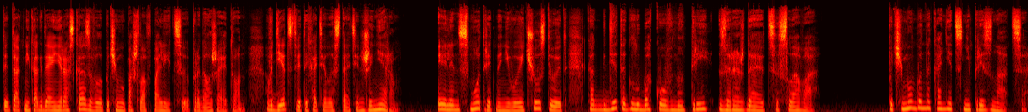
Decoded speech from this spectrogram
Ты так никогда и не рассказывала, почему пошла в полицию, продолжает он. В детстве ты хотела стать инженером. Эллен смотрит на него и чувствует, как где-то глубоко внутри зарождаются слова — Почему бы, наконец, не признаться?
